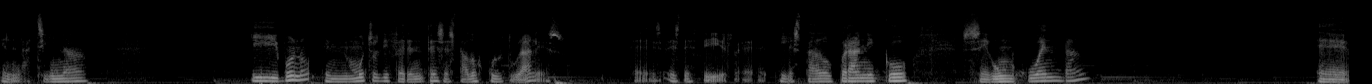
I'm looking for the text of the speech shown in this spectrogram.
en la China y, bueno, en muchos diferentes estados culturales. Es, decir, eh, el estado pránico, según cuentan, eh,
